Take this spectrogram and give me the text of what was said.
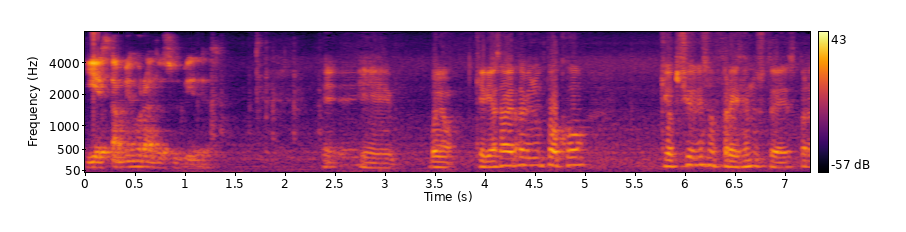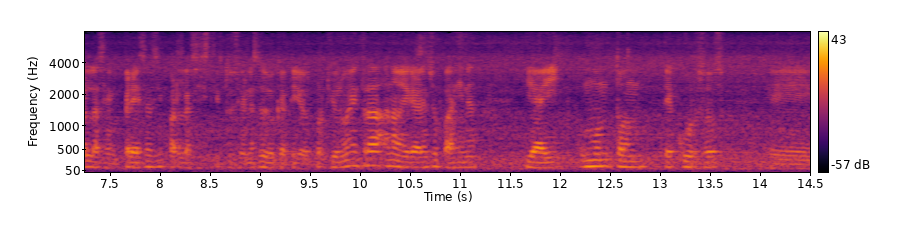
y están mejorando sus vidas. Eh, bueno, quería saber también un poco qué opciones ofrecen ustedes para las empresas y para las instituciones educativas, porque uno entra a navegar en su página y hay un montón de cursos eh,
